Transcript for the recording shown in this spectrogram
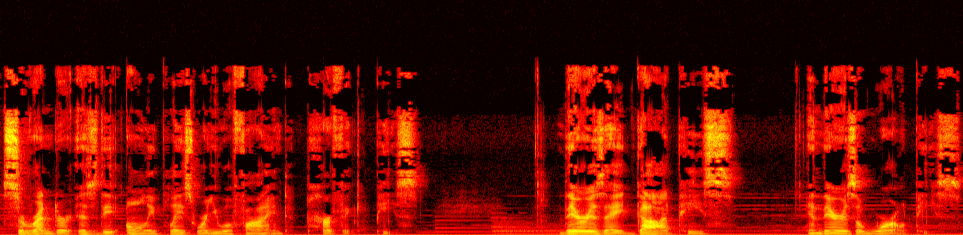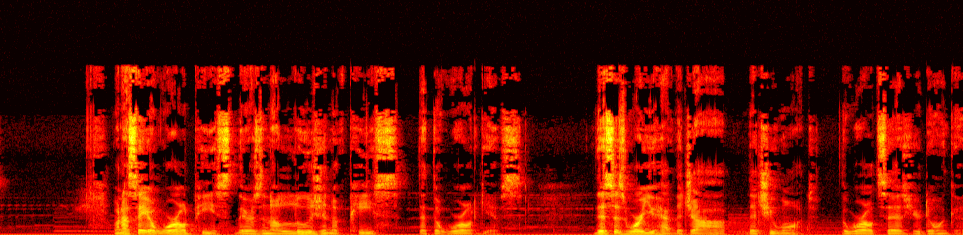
surrender is the only place where you will find perfect peace. There is a God peace and there is a world peace. When I say a world peace, there's an illusion of peace that the world gives. This is where you have the job that you want. The world says you're doing good.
